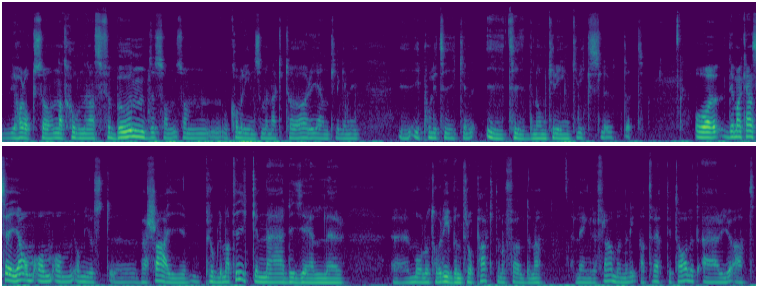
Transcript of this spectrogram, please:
vi har också Nationernas förbund som, som kommer in som en aktör egentligen i, i, i politiken i tiden omkring krigsslutet. Och det man kan säga om, om, om, om just eh, Versailles-problematiken när det gäller eh, Molotov-Ribbentrop-pakten och följderna längre fram under 1930-talet är ju att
